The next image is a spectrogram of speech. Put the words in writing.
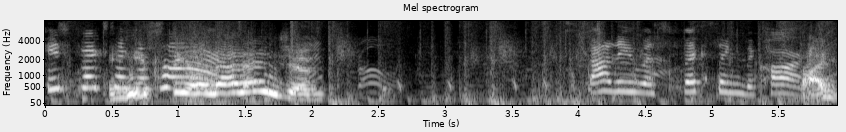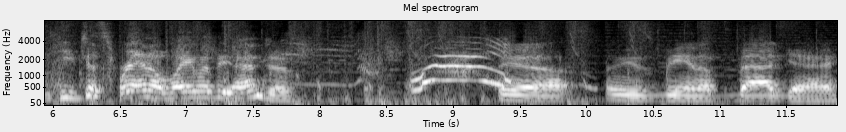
He's fixing He's the car. stealing that engine. Thought he was fixing the car. I, he just ran away with the engine. What? Yeah, he's being a bad guy.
